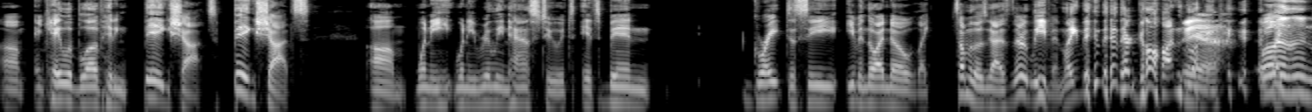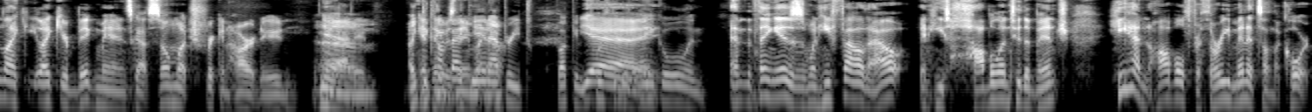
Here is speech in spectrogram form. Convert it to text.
um, and Caleb Love hitting big shots, big shots, um, when he when he really has to. It's it's been great to see, even though I know like some of those guys they're leaving, like they're gone. Yeah. Like- Well, like, and then like like your big man has got so much freaking heart, dude. Yeah, Um, dude. Like to can't think of come back in right after he t- fucking Yeah. twisted his ankle and And the thing is, is when he fouled out and he's hobbling to the bench, he hadn't hobbled for three minutes on the court.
